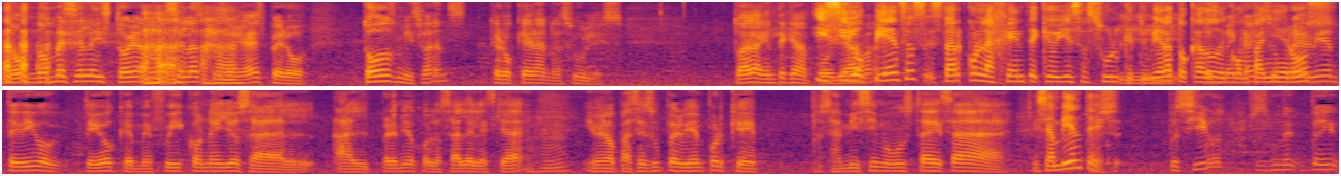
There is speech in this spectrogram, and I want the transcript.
No, no me sé la historia, no me sé las personalidades, pero todos mis fans creo que eran azules. toda la gente que me apoyaba. Y si lo piensas, estar con la gente que hoy es azul, que te hubiera Y, tocado pues, de me compañeros. te digo, te digo que me fui con ellos al, al premio colosal de la esquiada Ujú. y me lo pasé súper bien porque pues a mí sí me gusta esa Ese ambiente. pues, pues sí, pues, me- me-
